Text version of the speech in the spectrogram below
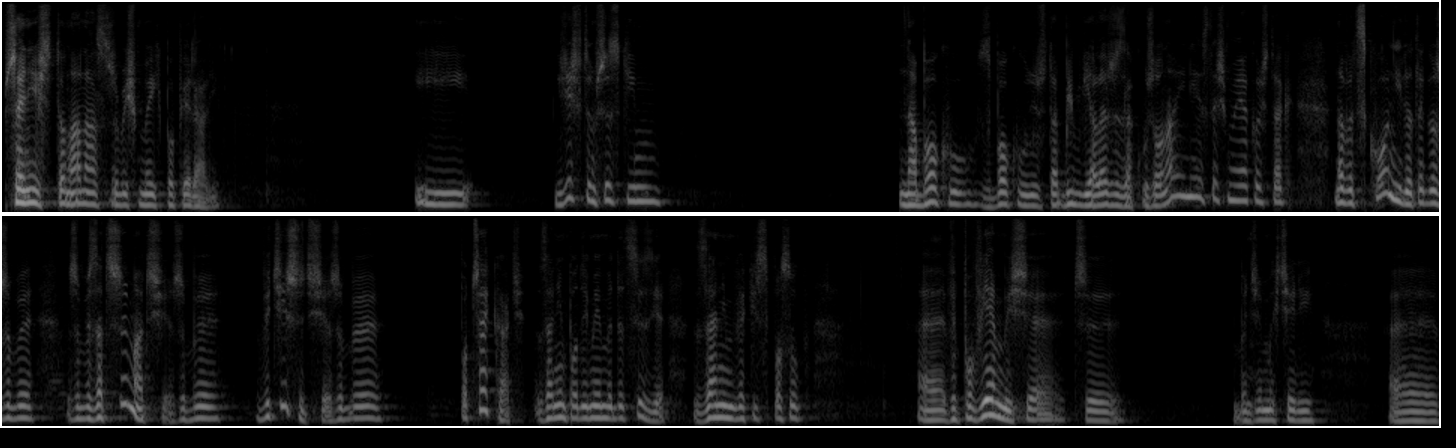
przenieść to na nas, żebyśmy ich popierali. I gdzieś w tym wszystkim na boku, z boku już ta Biblia leży zakurzona i nie jesteśmy jakoś tak nawet skłonni do tego, żeby, żeby zatrzymać się, żeby wyciszyć się, żeby poczekać, zanim podejmiemy decyzję, zanim w jakiś sposób e, wypowiemy się, czy będziemy chcieli, e,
